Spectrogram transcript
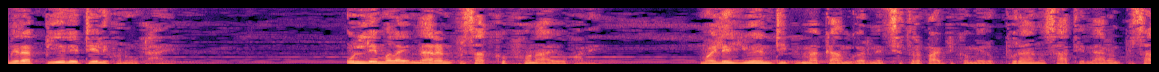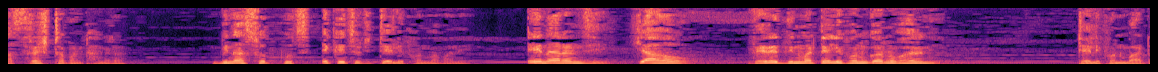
मेरा पिएले टेलिफोन उठाए। उनले मलाई नारायण प्रसादको फोन आयो भने मैले युएनडीपीमा काम गर्ने क्षेत्र पार्टीको मेरो पुरानो साथी नारायण प्रसाद श्रेष्ठ भन्ठानेर बिना सोधपुछ एकैचोटि टेलिफोनमा भने ए नारायणजी क्या हो? धेरै दिनमा टेलिफोन गर्नुभयो नि? टेलिफोनबाट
